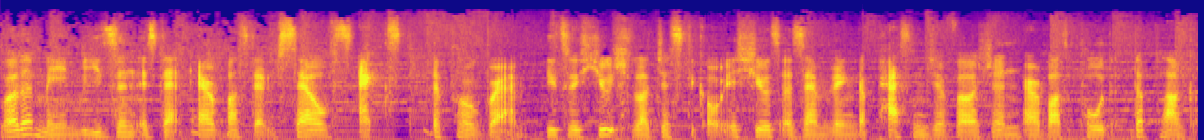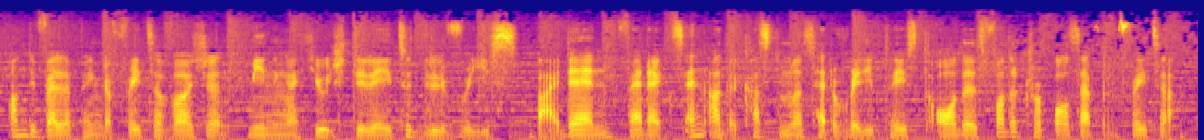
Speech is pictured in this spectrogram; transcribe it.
Well, the main reason is that Airbus themselves axed the program. Due to huge logistical issues assembling the passenger version, Airbus pulled the plug on developing the freighter version, meaning a huge delay to deliveries. By then, FedEx and other customers had already placed orders for the 777 freighter.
